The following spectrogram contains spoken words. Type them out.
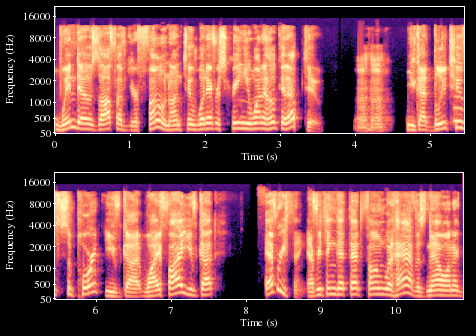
Windows off of your phone onto whatever screen you want to hook it up to. Mm-hmm. You got Bluetooth support, you've got Wi-Fi, you've got everything. Everything that that phone would have is now on a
